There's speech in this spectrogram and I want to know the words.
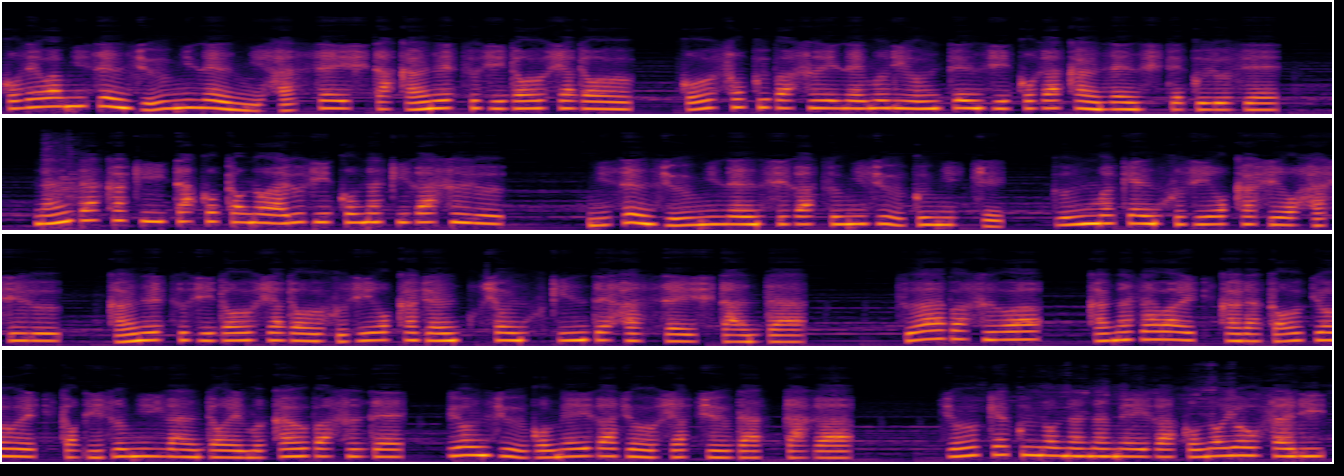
これは2012年に発生した関越自動車道、高速バス居眠り運転事故が関連してくるぜ。なんだか聞いたことのある事故な気がする。2012年4月29日、群馬県藤岡市を走る、関越自動車道藤岡ジャンクション付近で発生したんだ。ツアーバスは、金沢駅から東京駅とディズニーランドへ向かうバスで、45名が乗車中だったが、乗客の7名がこの世を去り、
